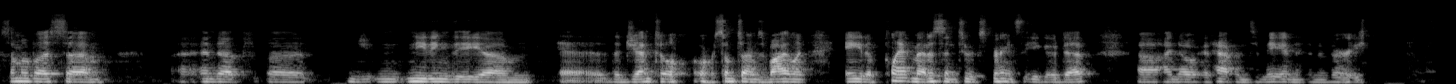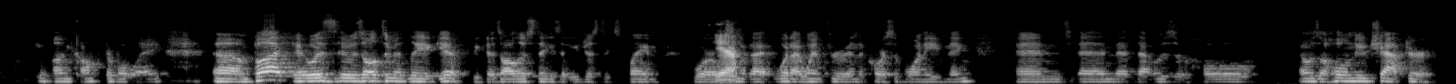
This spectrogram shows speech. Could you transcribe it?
Some of us um, end up uh, needing the um, uh, the gentle or sometimes violent aid of plant medicine to experience the ego death. Uh, I know it happened to me in, in a very uncomfortable way. Um, but it was it was ultimately a gift because all those things that you just explained were yeah. what I what I went through in the course of one evening, and and that, that was a whole that was a whole new chapter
